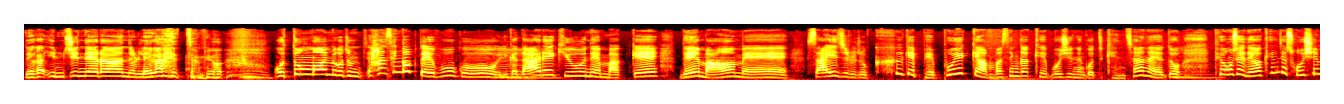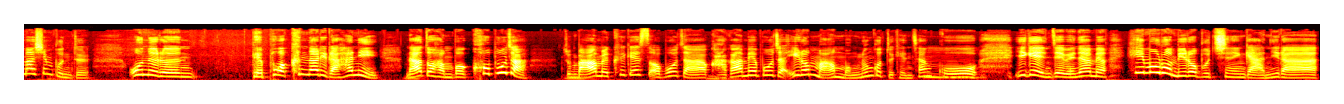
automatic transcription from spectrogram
내가 임진왜란을 내가 했다면 음. 어떤 마음이고 좀 한 생각도 해보고 그러니까 음. 날의 기운에 맞게 내 마음의 사이즈를 좀 크게 배포 있게 한번 생각해 보시는 것도 괜찮아요. 또 음. 평소에 내가 굉장히 소심하신 분들 오늘은 배포가 큰 날이라 하니 나도 한번 커보자. 좀 마음을 크게 써보자, 과감해보자 이런 마음 먹는 것도 괜찮고 이게 이제 왜냐하면 힘으로 밀어붙이는 게 아니라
